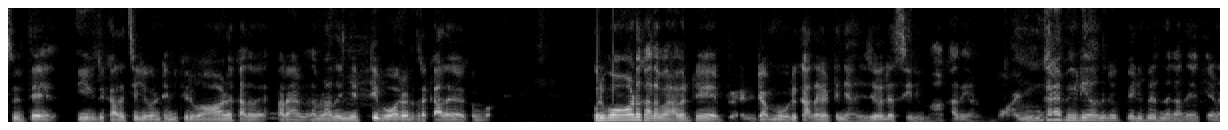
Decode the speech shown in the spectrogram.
സുഹൃത്തെ ഈ ഒരു കഥ ചെയ്യുകൊണ്ട് എനിക്ക് ഒരുപാട് കഥ പറയാനുണ്ട്. നമ്മളത് ഞെട്ടി പോരോരുത്തരുടെ ഓരോരുത്തരുടെ കഥ കേൾക്കുമ്പോൾ. ഒരുപാട് കഥ പറ- അവരുടെ എന്റെ അമ്മ ഒരു കഥ കേട്ട് ഞാൻ ചോദിച്ചല്ല സിനിമ കഥയാണ്. ഭയങ്കര പേടിയാവുന്നൊരു പേടി വരുന്ന കഥയൊക്കെയാണ്.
